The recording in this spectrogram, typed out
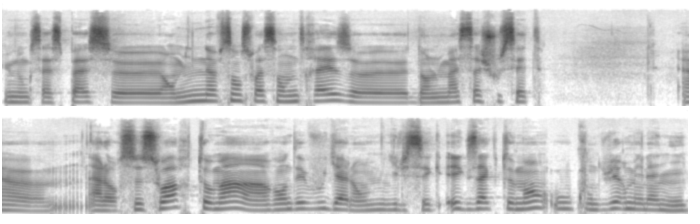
Et donc, ça se passe euh, en 1973 euh, dans le Massachusetts. Alors, ce soir, Thomas a un rendez-vous galant. Il sait exactement où conduire Mélanie.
